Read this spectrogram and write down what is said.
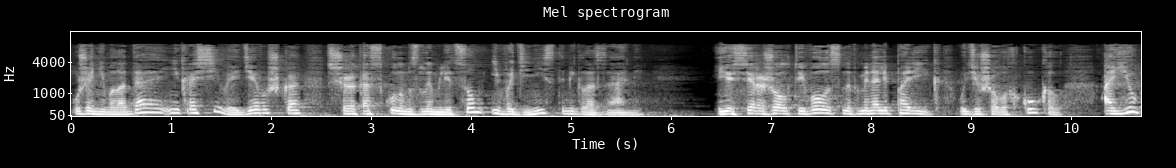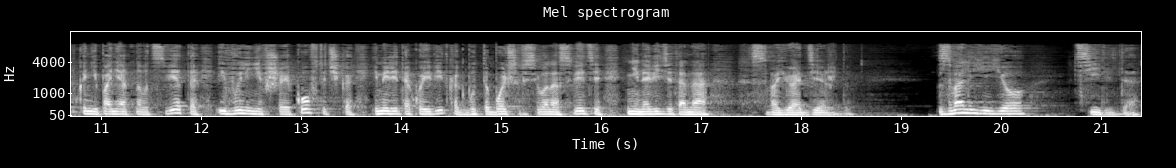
уже не молодая и некрасивая девушка с широкоскулым злым лицом и водянистыми глазами. Ее серо-желтые волосы напоминали парик у дешевых кукол, а юбка непонятного цвета и выленившая кофточка имели такой вид, как будто больше всего на свете ненавидит она свою одежду. Звали ее Тильда.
